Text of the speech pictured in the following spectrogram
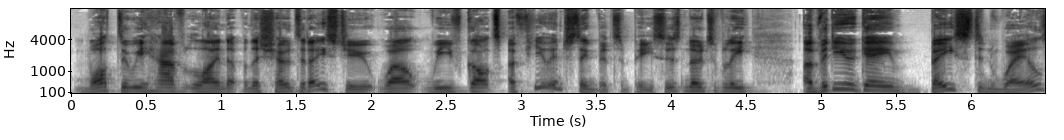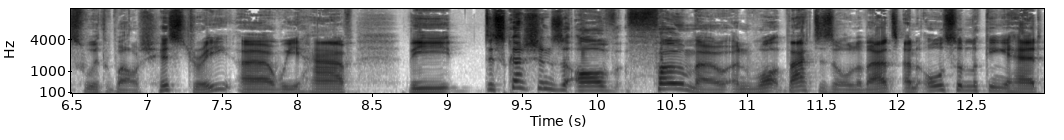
what do we have lined up in the show today, Stu? Well, we've got a few interesting bits and pieces, notably a video game based in Wales with Welsh history. Uh, we have the discussions of FOMO and what that is all about, and also looking ahead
